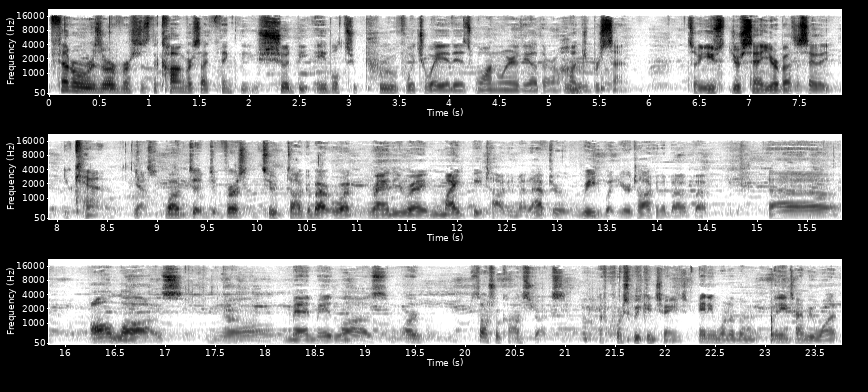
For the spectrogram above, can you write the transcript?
Federal Reserve versus the Congress, I think that you should be able to prove which way it is, one way or the other, 100 mm-hmm. percent. So you you're saying you're about to say that you can. Yes. Well, to, to, first to talk about what Randy Wray might be talking about, I have to read what you're talking about. But uh, all laws, you know, man-made laws, are social constructs. Of course, we can change any one of them anytime we want.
